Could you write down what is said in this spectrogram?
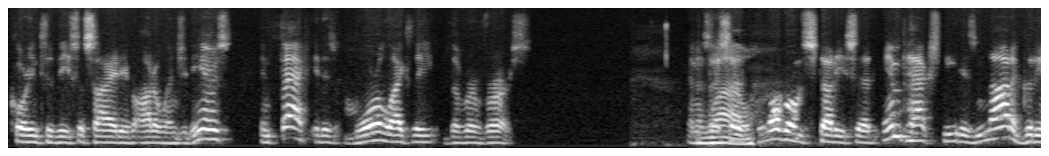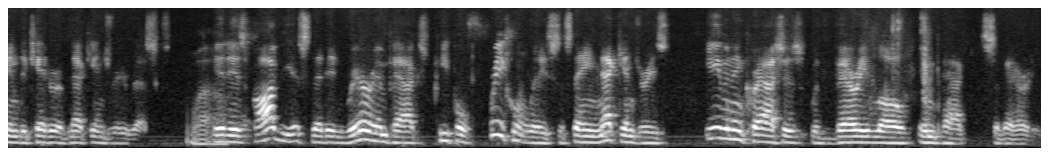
according to the Society of Auto Engineers, in fact, it is more likely the reverse. And as wow. I said, Volvo's study said impact speed is not a good indicator of neck injury risks. Wow. It is obvious that in rare impacts, people frequently sustain neck injuries, even in crashes with very low impact severity.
